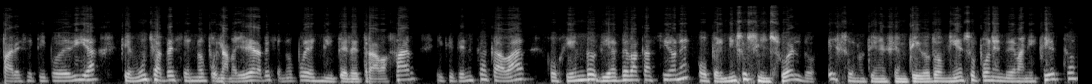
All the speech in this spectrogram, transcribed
para ese tipo de días, que muchas veces no, pues la mayoría de las veces no puedes ni teletrabajar y que tienes que acabar cogiendo días de vacaciones o permisos sin sueldo. Eso no tiene sentido, Tommy. Eso pone de manifiesto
